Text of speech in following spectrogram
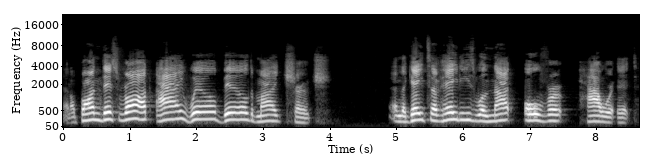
and upon this rock I will build my church, and the gates of Hades will not overpower it.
